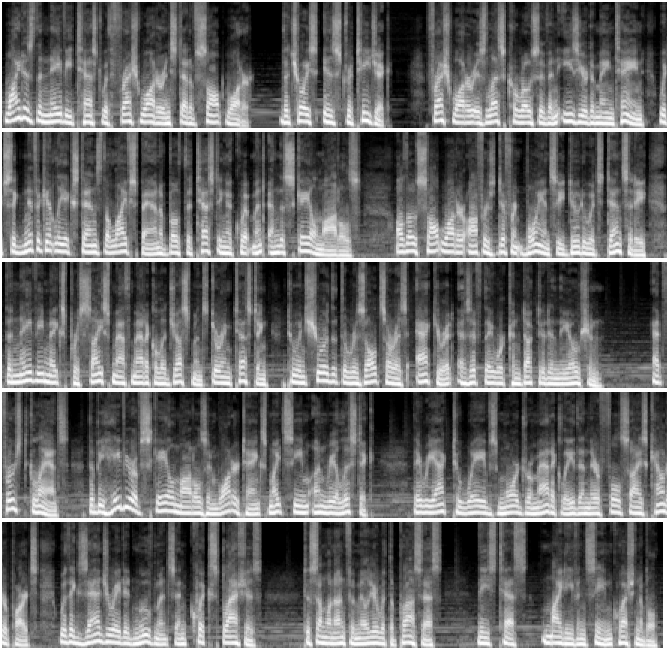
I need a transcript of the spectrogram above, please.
Why does the Navy test with fresh water instead of salt water? The choice is strategic. Freshwater is less corrosive and easier to maintain, which significantly extends the lifespan of both the testing equipment and the scale models. Although saltwater offers different buoyancy due to its density, the Navy makes precise mathematical adjustments during testing to ensure that the results are as accurate as if they were conducted in the ocean. At first glance, the behavior of scale models in water tanks might seem unrealistic, they react to waves more dramatically than their full-size counterparts, with exaggerated movements and quick splashes. To someone unfamiliar with the process, these tests might even seem questionable.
